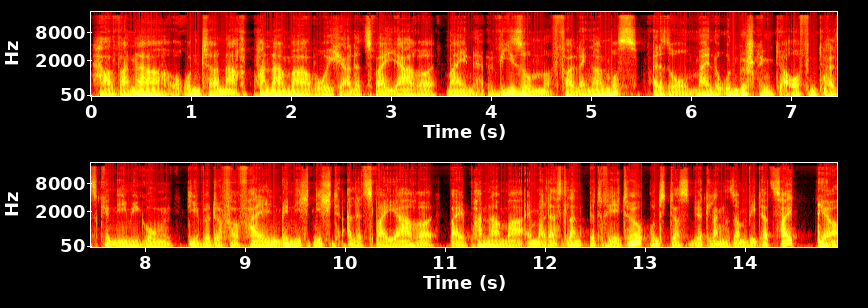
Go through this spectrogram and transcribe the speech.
Havanna runter nach Panama, wo ich alle zwei Jahre mein Visum verlängern muss. Also meine unbeschränkte Aufenthaltsgenehmigung, die würde verfallen, wenn ich nicht alle zwei Jahre bei Panama einmal das Land betrete. Und das wird langsam wieder Zeit. Ja,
